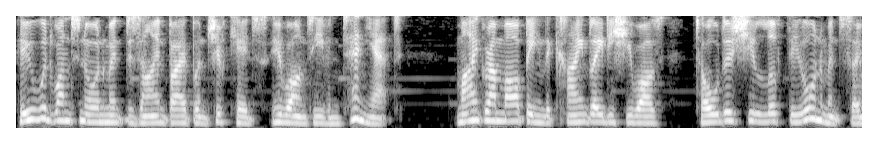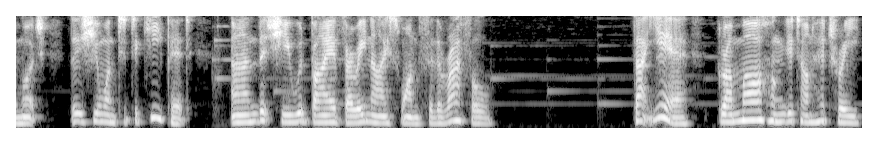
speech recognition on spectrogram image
who would want an ornament designed by a bunch of kids who aren't even 10 yet? My grandma, being the kind lady she was, told us she loved the ornament so much that she wanted to keep it and that she would buy a very nice one for the raffle. That year, Grandma hung it on her tree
